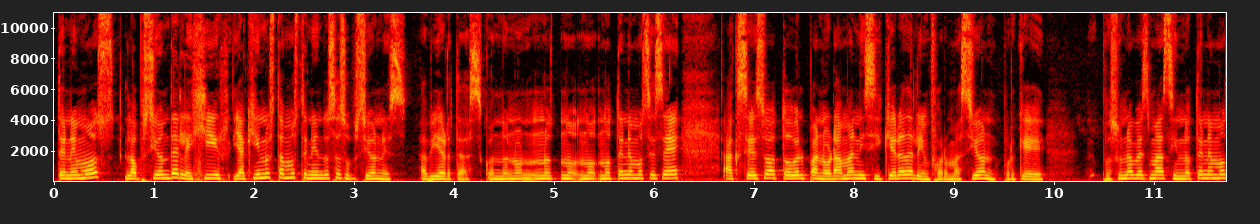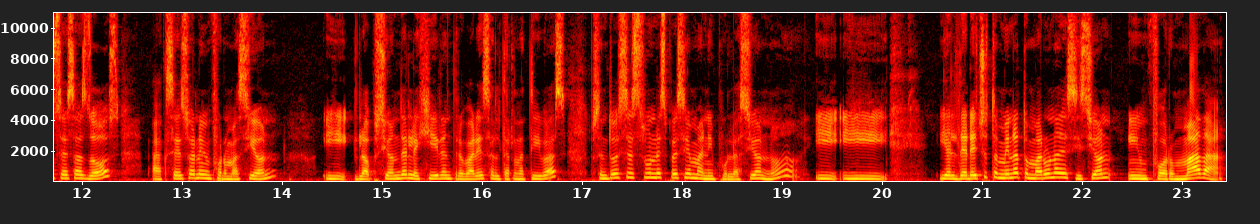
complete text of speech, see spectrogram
tenemos la opción de elegir. Y aquí no estamos teniendo esas opciones abiertas, cuando no, no, no, no, tenemos ese acceso a todo el panorama, ni siquiera de la información, porque, pues una vez más, si no tenemos esas dos, acceso a la información y la opción de elegir entre varias alternativas, pues entonces es una especie de manipulación, ¿no? Y, y, y el derecho también a tomar una decisión informada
